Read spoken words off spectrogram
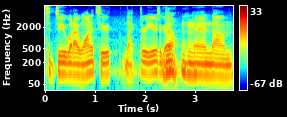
to do what I wanted to, like three years ago. Yeah. Mhm. And um,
